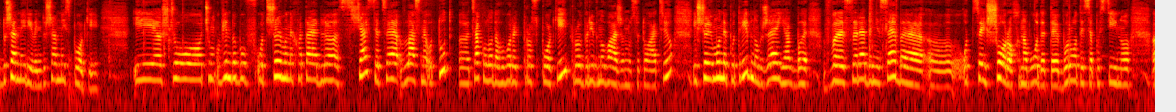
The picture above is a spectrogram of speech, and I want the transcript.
душевний рівень, душевний спокій. І що чому він би був, от що йому не вистачає для щастя, це власне отут е, ця колода говорить про спокій, про врівноважену ситуацію, і що йому не потрібно вже якби всередині себе е, оцей шорох наводити, боротися постійно, е,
